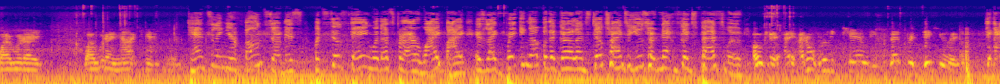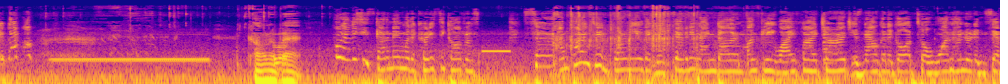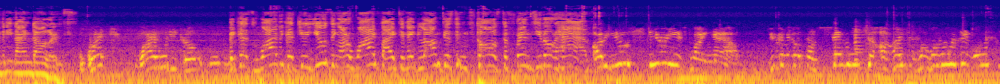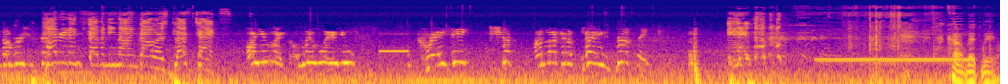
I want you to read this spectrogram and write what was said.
why would I? Why would I not cancel it? Canceling your phone service, but still staying with us for our Wi-Fi is like breaking up with a girl and still trying to use her Netflix password. Okay, I, I don't really care. That's ridiculous. Call her Hello? back. Hold on, this is got him in with a courtesy call from. Sir, I'm calling to inform you that your $79 monthly Wi-Fi charge is now going to go up to $179. What? Why would he go? Because why? Because you're using our Wi-Fi to make long-distance calls to friends you don't have. Are you serious right now? You're gonna go from seventy to a hundred. What, what was it? What was the number you said? $179 plus tax. Are you like? Wait, what are you crazy? Shut! I'm not gonna pay nothing. Come back, man.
